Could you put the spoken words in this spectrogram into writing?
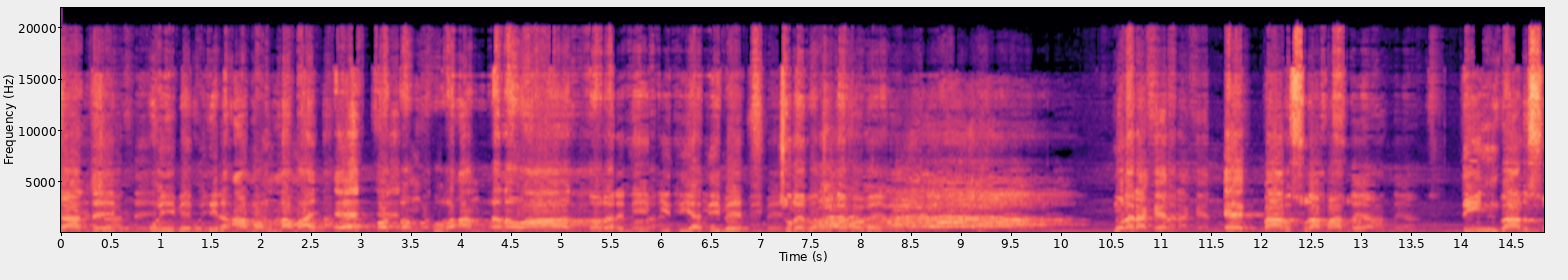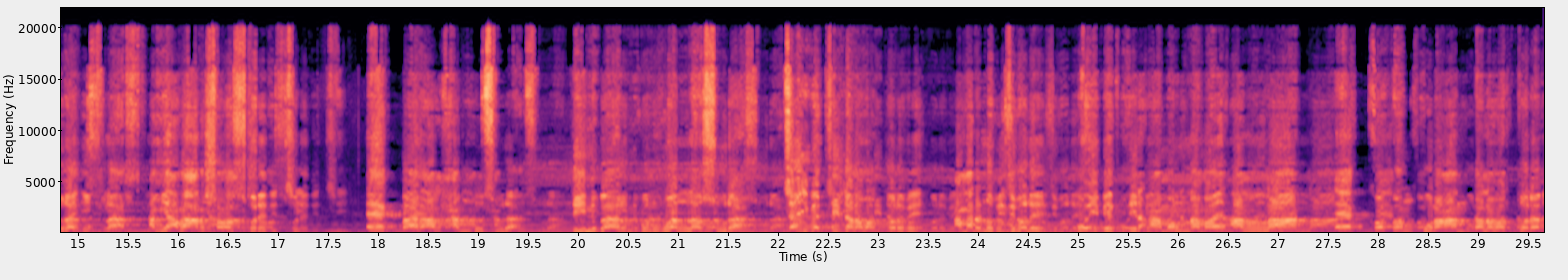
সাথে ওই ব্যক্তির আমল নামায় এক কদম কোরআন তেলাওয়াত করার নেকি দিয়া দিবে। চলে বলতে হবে। মনে রাখেন, একবার সুরা ফাতিহা, তিনবার সুরা ইখলাস, আমি আবার সহজ করে দিচ্ছি। একবার আলহামদু সুরা, তিনবার সুরা, যেই ব্যক্তি তেলাওয়াত করবে, আমার নবীজি বলে, ওই ব্যক্তির আমল নামায় আল্লাহ এক খতম কোরআন তেলাওয়াত করার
